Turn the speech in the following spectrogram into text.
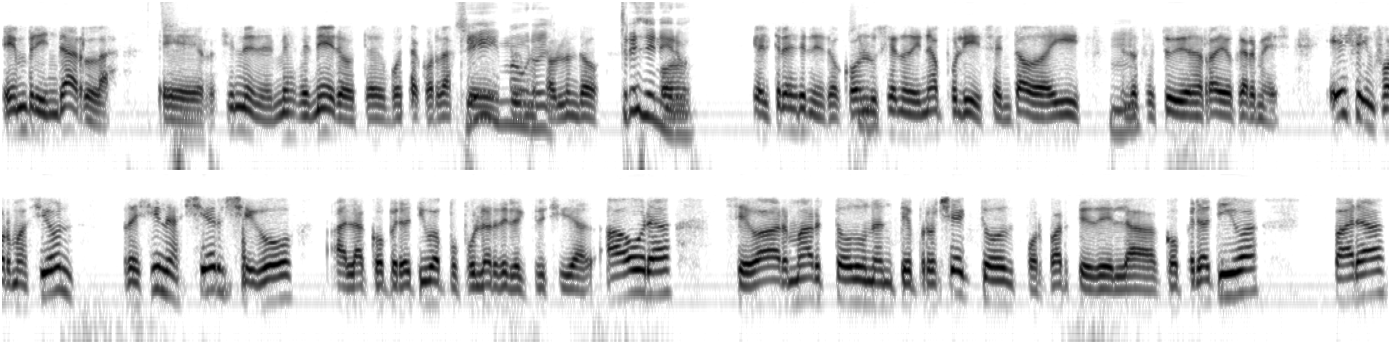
en brindarla. Eh, recién en el mes de enero, vos te acordás que estuvimos hablando... 3 de enero. el 3 de enero, con Luciano Di Napoli sentado ahí en mm. los estudios de Radio Kermés. Esa información recién ayer llegó a la Cooperativa Popular de Electricidad. Ahora se va a armar todo un anteproyecto por parte de la cooperativa para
